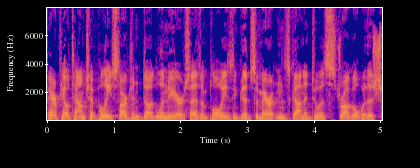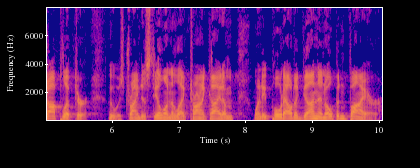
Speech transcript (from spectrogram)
Fairfield Township Police Sergeant Doug Lanier says employees and Good Samaritans got into a struggle with a shoplifter who was trying to steal an electronic item when he pulled out a gun and opened fire.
